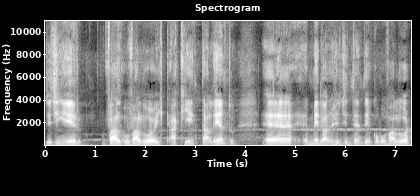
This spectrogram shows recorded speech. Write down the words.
de dinheiro. O valor aqui em talento é melhor a gente entender como o valor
